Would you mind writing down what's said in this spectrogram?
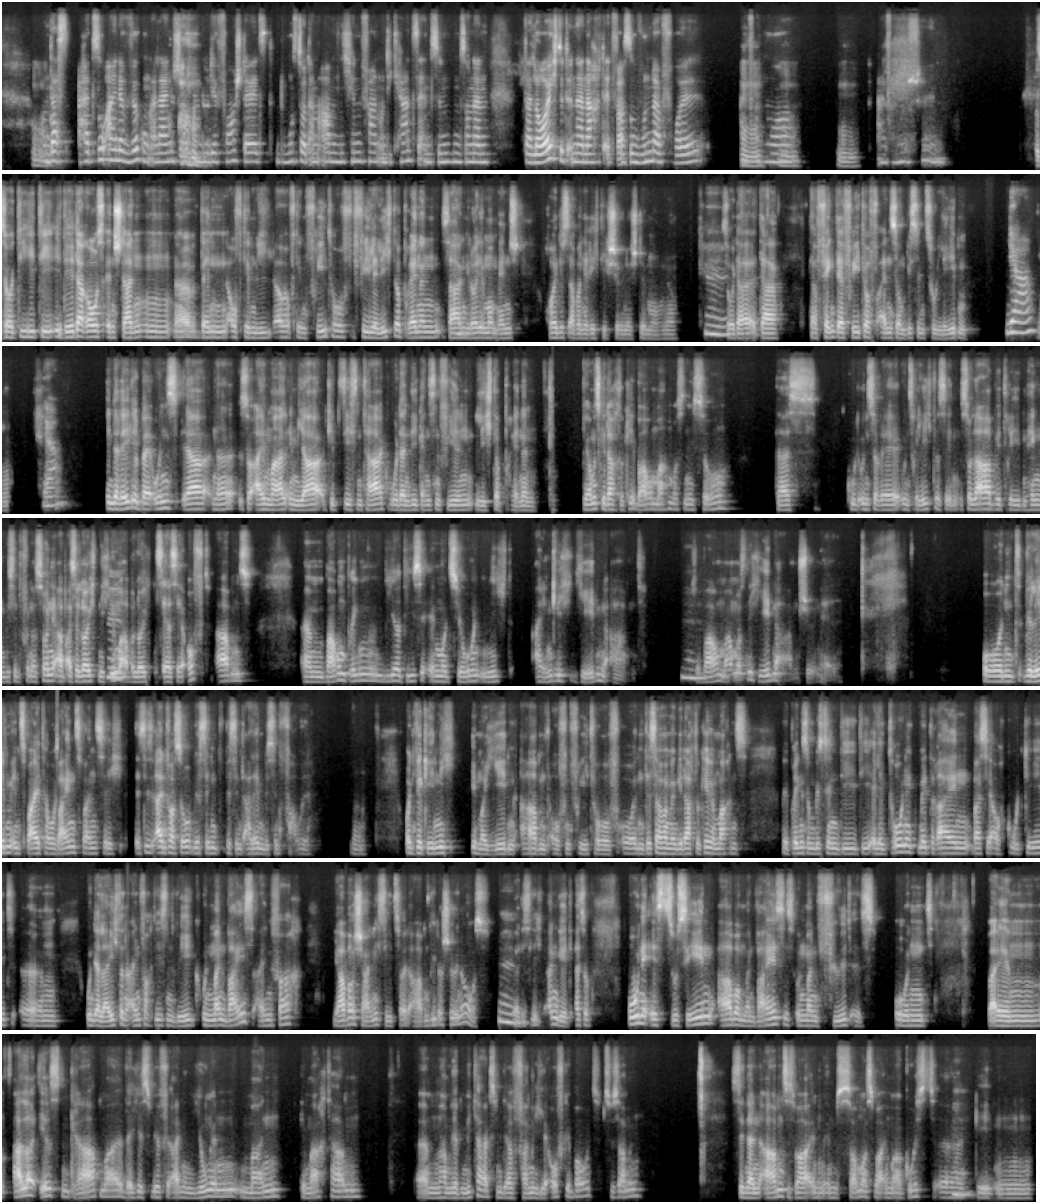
mhm, Und das hat so eine Wirkung alleine schon, wenn du dir vorstellst, du musst dort am Abend nicht hinfahren und die Kerze entzünden, sondern da leuchtet in der Nacht etwas so wundervoll. Einfach Mhm, nur mhm, mhm. einfach nur schön. Also, die die Idee daraus entstanden, ne, wenn auf dem auf dem Friedhof viele Lichter brennen, sagen die Mhm. Leute immer: „Mensch, heute ist aber 'ne richtig schöne Stimmung“, ne? So, Mhm. da da da fängt der Friedhof an, so 'n bisschen zu leben, Ja, ja. In der Regel bei uns, ja, ne, so einmal im Jahr gibt's diesen Tag, wo dann die ganzen vielen Lichter brennen. Wir haben uns gedacht: „Okay, warum machen wir's nicht so, dass“ gut, unsere unsere Lichter sind solarbetrieben, hängen 'n bisschen von der Sonne ab, also leuchten nicht immer, Mhm. aber leuchten sehr, sehr oft abends. Ähm, warum bringen wir diese Emotion nicht eigentlich jeden Abend? So, Mhm. warum machen wir's nicht jeden Abend schön hell? Und wir leben in 2022. Es ist einfach so, wir sind wir sind alle 'n bisschen faul, ne? Und wir gehen nicht immer jeden Abend auf 'n Friedhof. Und deshalb haben wir gedacht: „Okay, wir machen's wir bringen so 'n bisschen die die Elektronik mit rein, was ja auch gut geht, ähm, und erleichtern einfach diesen Weg.“ Und man weiß einfach: „Ja, wahrscheinlich sieht's heute Abend wieder schön aus, weil Mhm. das Licht angeht.“ Also, ohne es zu sehen, aber man weiß es und man fühlt es. Und beim allerersten Grabmal, welches wir für einen jungen Mann gemacht haben, ähm, haben wir mittags mit der Familie aufgebaut zusammen. Sind dann abends es war im im Sommer, es war im August, äh, Mhm. gegen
